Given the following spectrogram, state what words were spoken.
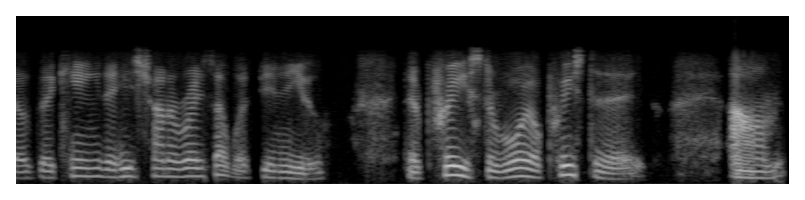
the, the king that he's trying to raise up within you, the priest, the royal priesthood. Um,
